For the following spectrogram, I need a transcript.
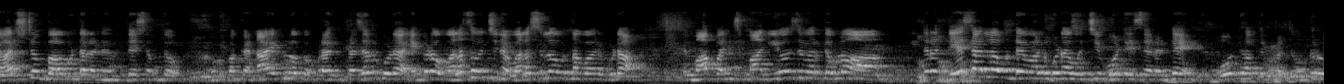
రాష్ట్రం బాగుండాలనే ఉద్దేశంతో ఒక పక్క నాయకులు ఒక ప్ర ప్రజలు కూడా ఎక్కడో వలస వచ్చిన వలసలో ఉన్నవారు కూడా మా పంచ మా నియోజకవర్గంలో ఇతర దేశాల్లో ఉండే వాళ్ళు కూడా వచ్చి ఓటేశారంటే ఓటు హక్కును ప్రతి ఒక్కరూ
